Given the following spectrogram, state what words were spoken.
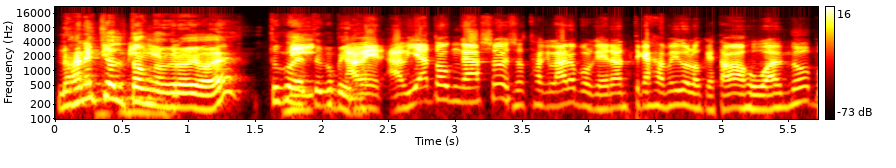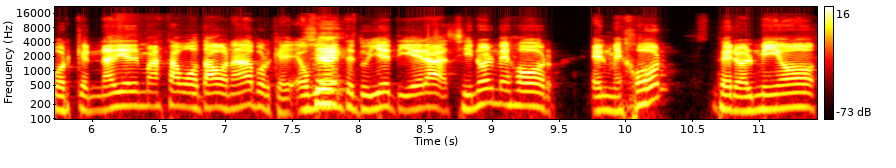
Nos han hecho Mi- el tongo, creo yo, ¿eh? ¿Tú, Mi- tú qué opinas? a ver, había tongazo, eso está claro, porque eran tres amigos los que estaban jugando, porque nadie más está votado nada, porque obviamente tu Yeti era, si no el mejor, el mejor, pero el mío,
